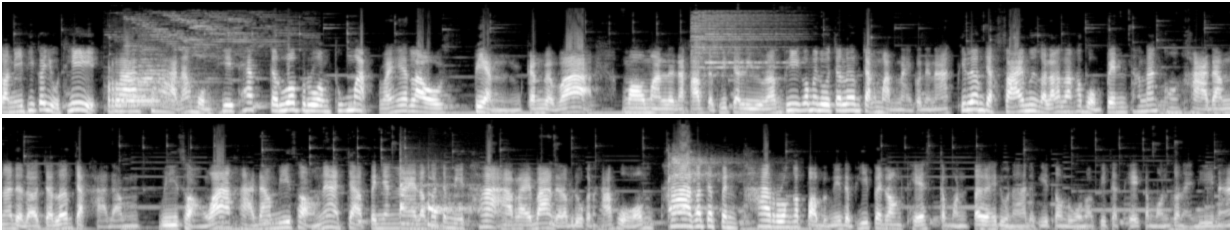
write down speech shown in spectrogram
ตอนนี้พี่ก็อยู่ที่ปราสาทนะครับผมที่แทบจะรวบรวมทุกหมัดไว้ให้เราเปลี่ยนกันแบบว่าเมามันเลยนะครับแต่พี่จะรีวิวนะพี่ก็ไม่รู้จะเริ่มจากหมัดไหนก่อนเนี่ยนะ พี่เริ่มจากซ้ายมือก่อนแล้วกันครับผมเป็นทางด้านของขาดำนะ เดี๋ยวเราจะเริ่มจากขาดำ V2 ว่าขาดำ V2 เนี่ยจะเป็นยังไงแล้วก็จะมีท่าอะไรบ้างเดี๋ยวเราไปดูกันครับผมท่าก็จะเป็นท่าล้วงกระเป๋าแบบนี้เดี๋ยวพี่ไปลองเทสกับมอนเตอร์ให้ดูนะเดี๋ยวพี่ลองดูว่าพี่จะเทสกับมอนตัวไหนดีนะ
